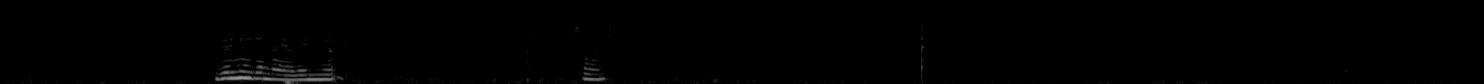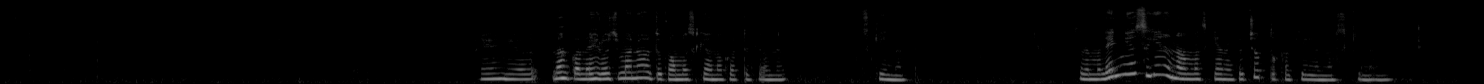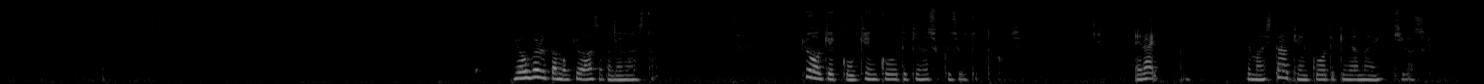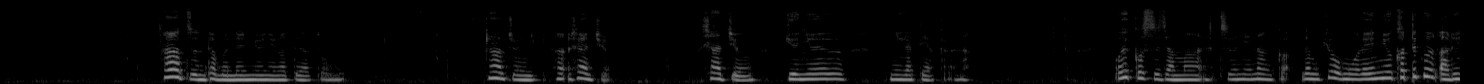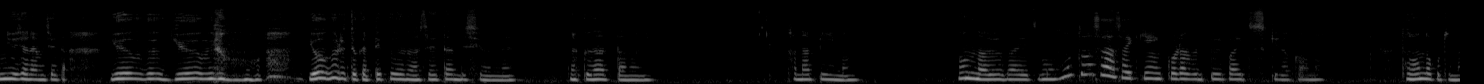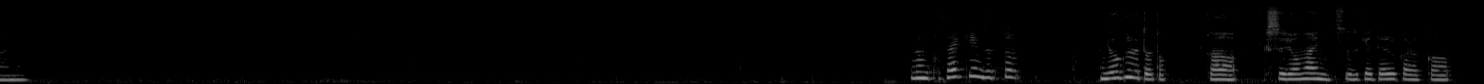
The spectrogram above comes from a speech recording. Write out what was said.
牛乳じゃないよ練乳。そう。練乳。なんかね広島のとかあんま好きはなかったけどね。好きになった。そうでも練乳すぎるのあんま好きやないけどちょっとかけるの好きなんでヨーグルトも今日朝食べました。今日は結構健康的な食事をとったかもしれない。偉い。でも明日は健康的じゃない気がする。ハーツン多分練乳苦手だと思う。シャーチュンシャーチュン。シャーチュン牛乳苦手やからな。オイコスじゃない。普通になんかでも今日もう練乳買ってくるあ練乳じゃない間違えた。ヨーグヨーヨーグルト買ってくるの忘れたんですよね。なくなったのに。カナピーマン。どんなウーバーイーツ。もう本当にさ最近イコラボウーバーイーツ好きだからな。頼んだことないまだ。なんか最近ずっとヨーグルトとか薬を毎日続けてるからか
